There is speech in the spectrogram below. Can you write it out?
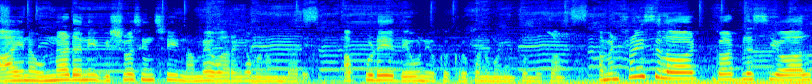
ఆయన ఉన్నాడని విశ్వసించి నమ్మేవారంగా మనం ఉండాలి. అప్పుడే దేవుని యొక్క కృపను మనం పొందుతాం. I mean praise Lord God bless you all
